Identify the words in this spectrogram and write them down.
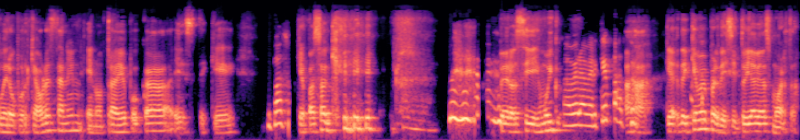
pero porque ahora están en, en otra época, este, ¿qué, ¿Qué pasó? ¿Qué pasó aquí? pero sí, muy... A ver, a ver, ¿qué pasó? Ajá, ¿de qué me perdí si tú ya habías muerto?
